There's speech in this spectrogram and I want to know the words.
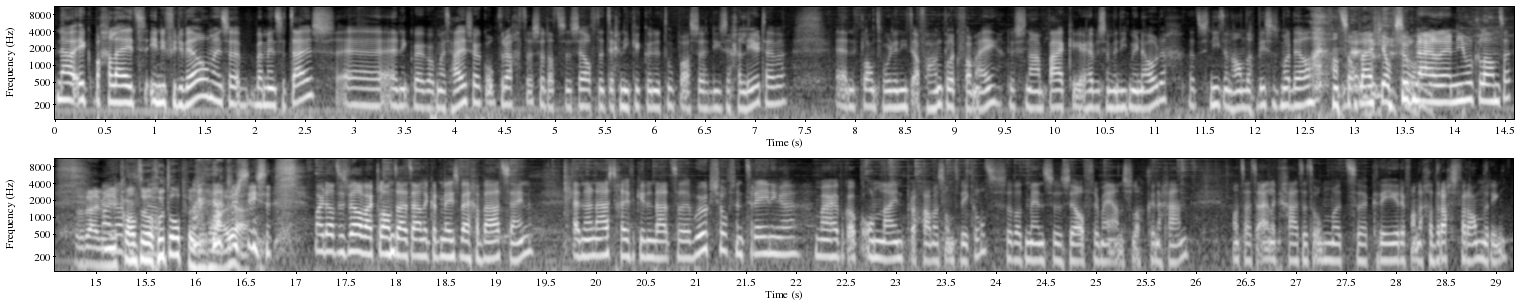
Nou, ik begeleid individueel mensen, bij mensen thuis. Uh, en ik werk ook met huiswerkopdrachten, zodat ze zelf de technieken kunnen toepassen die ze geleerd hebben. En de klanten worden niet afhankelijk van mij. Dus na een paar keer hebben ze me niet meer nodig. Dat is niet een handig businessmodel, want zo blijf je op zoek naar uh, nieuwe klanten. Dan ruimen je klanten wel goed op. Zeg maar. ja, precies. Maar dat is wel waar klanten uiteindelijk het meest bij gebaat zijn. En daarnaast geef ik inderdaad uh, workshops en trainingen, maar heb ik ook online programma's ontwikkeld, zodat mensen zelf ermee aan de slag kunnen gaan. Want uiteindelijk gaat het om het creëren van een gedragsverandering.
